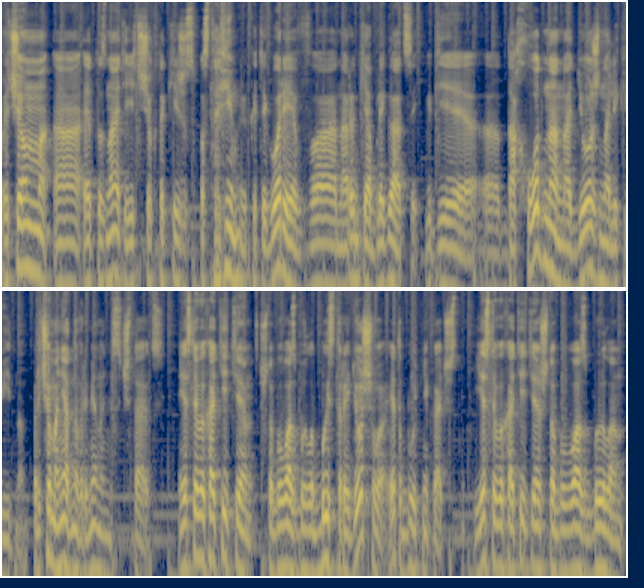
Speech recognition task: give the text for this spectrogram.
Причем э, это, знаете, есть еще такие же сопоставимые категории в, на рынке облигаций, где э, доходно, надежно, ликвидно. Причем они одновременно не сочетаются. Если вы хотите, чтобы у вас было быстро и дешево, это будет некачественно. Если вы хотите, чтобы у вас было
